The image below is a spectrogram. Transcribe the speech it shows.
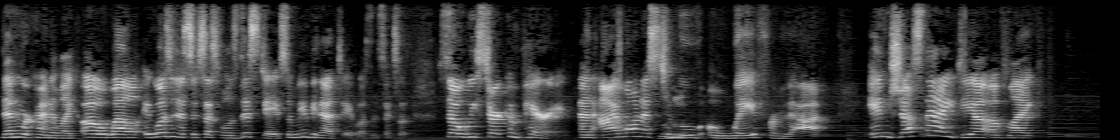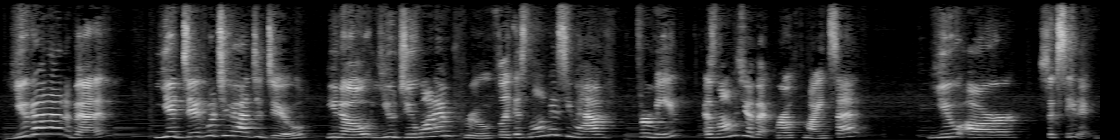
then we're kind of like, oh, well, it wasn't as successful as this day. So maybe that day wasn't successful. So we start comparing. And I want us to mm-hmm. move away from that in just that idea of like, you got out of bed, you did what you had to do, you know, you do want to improve. Like, as long as you have, for me, as long as you have that growth mindset, you are succeeding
